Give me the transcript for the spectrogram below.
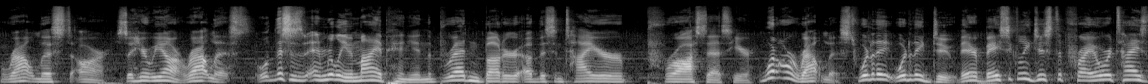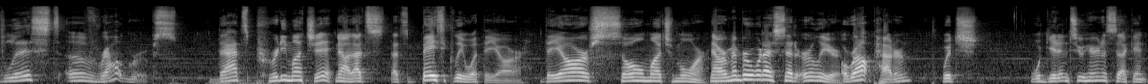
route lists are. So here we are, route list. Well, this is, and really in my opinion, the bread and butter of this entire process here. What are route lists? What do they what do they do? They're basically just a prioritized list of route groups that's pretty much it. Now that's that's basically what they are. They are so much more. Now remember what I said earlier. A route pattern, which we'll get into here in a second,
